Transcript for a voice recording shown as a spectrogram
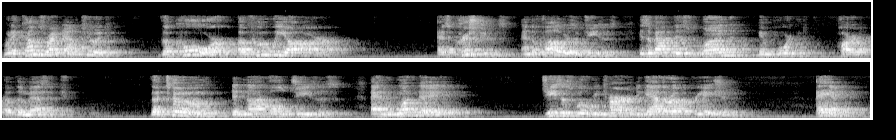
when it comes right down to it, the core of who we are as Christians and the followers of Jesus is about this one important part of the message. The tomb did not hold Jesus, and one day Jesus will return to gather up creation, and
